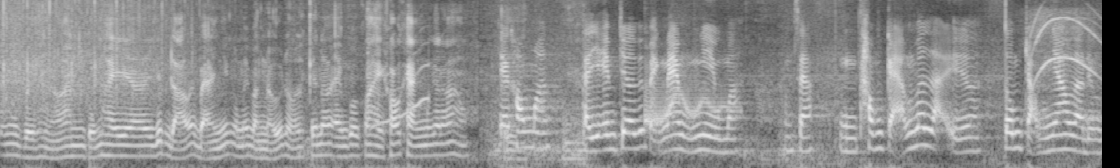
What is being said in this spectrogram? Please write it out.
Trong công việc nhỏ anh cũng hay ờ, giúp đỡ mấy bạn nhất là mấy bạn nữ rồi. Cái đó em có có hay khó khăn với cái đó không? dạ không anh. Ừ. tại vì em chơi với bạn nam cũng nhiều mà. Không sao. Ừ, thông cảm với lại ờ, tôn trọng nhau là được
